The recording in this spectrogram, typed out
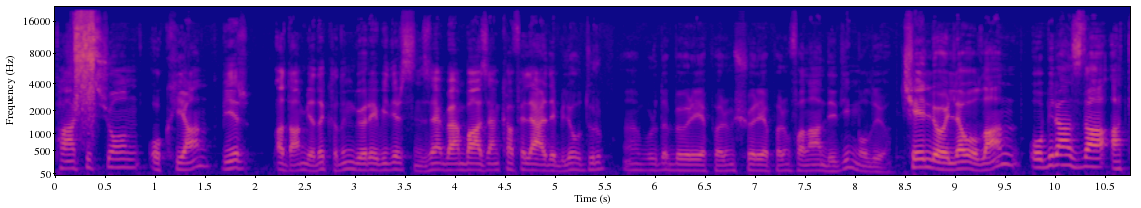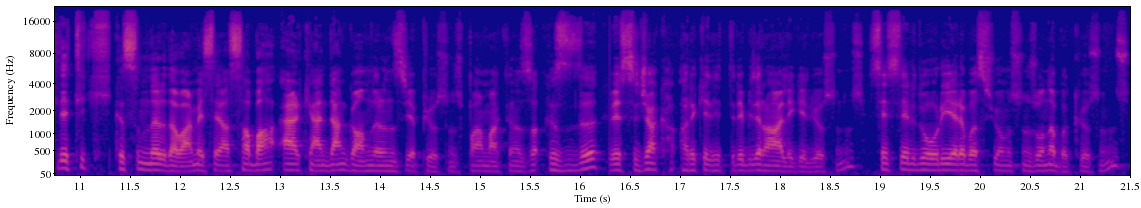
partisyon okuyan bir adam ya da kadın görebilirsiniz. Ben bazen kafelerde bile oturup "Ha, burada böyle yaparım, şöyle yaparım falan dediğim oluyor. Cello ile olan o biraz daha atletik kısımları da var. Mesela sabah erkenden gamlarınızı yapıyorsunuz. Parmaklarınızı hızlı ve sıcak hareket ettirebilir hale geliyorsunuz. Sesleri doğru yere basıyor musunuz ona bakıyorsunuz.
